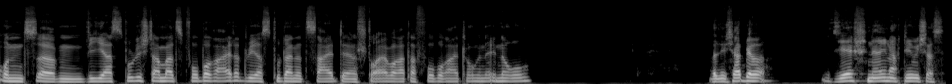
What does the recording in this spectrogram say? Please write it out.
Und ähm, wie hast du dich damals vorbereitet? Wie hast du deine Zeit der Steuerberatervorbereitung in Erinnerung? Also ich habe ja sehr schnell, nachdem ich das,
